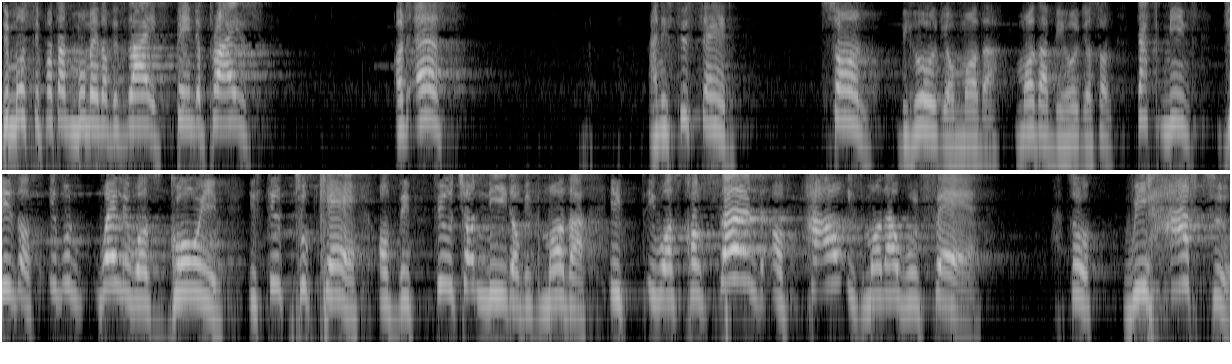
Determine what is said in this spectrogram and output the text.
the most important moment of his life, paying the price on earth. And he still said, Son, behold your mother. Mother, behold your son. That means Jesus, even when he was going, he still took care of the future need of his mother. He, he was concerned of how his mother would fare. So we have to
